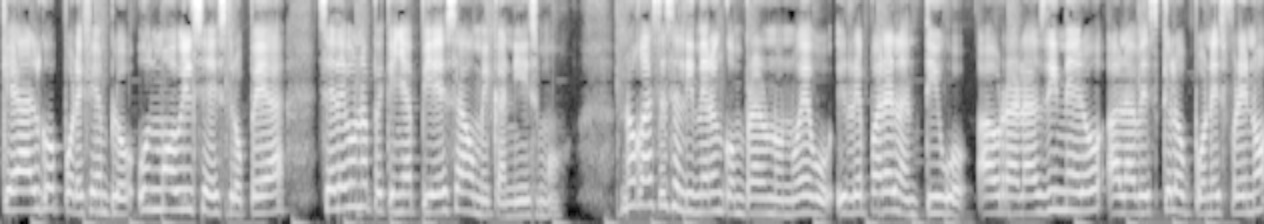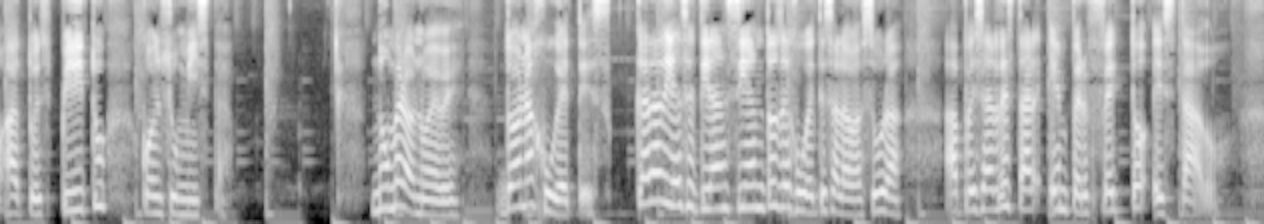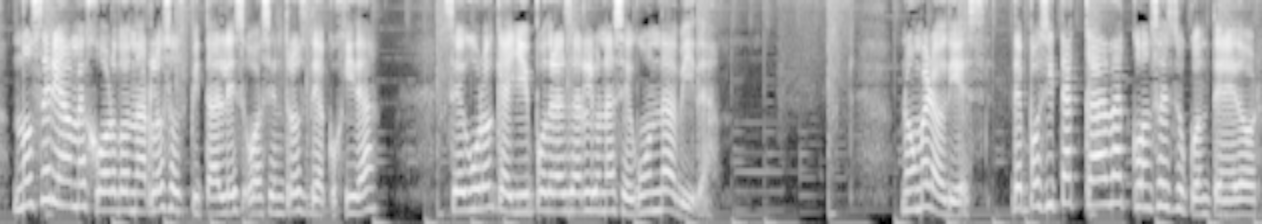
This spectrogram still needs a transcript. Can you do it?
que algo, por ejemplo, un móvil se estropea, se debe a una pequeña pieza o mecanismo. No gastes el dinero en comprar uno nuevo y repara el antiguo. Ahorrarás dinero a la vez que lo pones freno a tu espíritu consumista. Número 9. Dona juguetes. Cada día se tiran cientos de juguetes a la basura, a pesar de estar en perfecto estado. ¿No sería mejor donarlos a hospitales o a centros de acogida? Seguro que allí podrás darle una segunda vida. Número 10. Deposita cada cosa en su contenedor.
